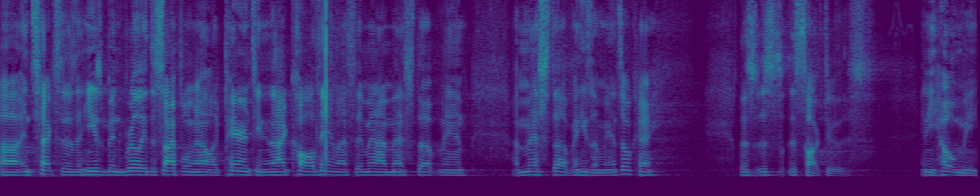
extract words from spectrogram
uh, in Texas, and he's been really discipling me out like parenting. And I called him. I said, man, I messed up, man. I messed up. And he's like, man, it's okay. Let's, let's, let's talk through this. And he helped me,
